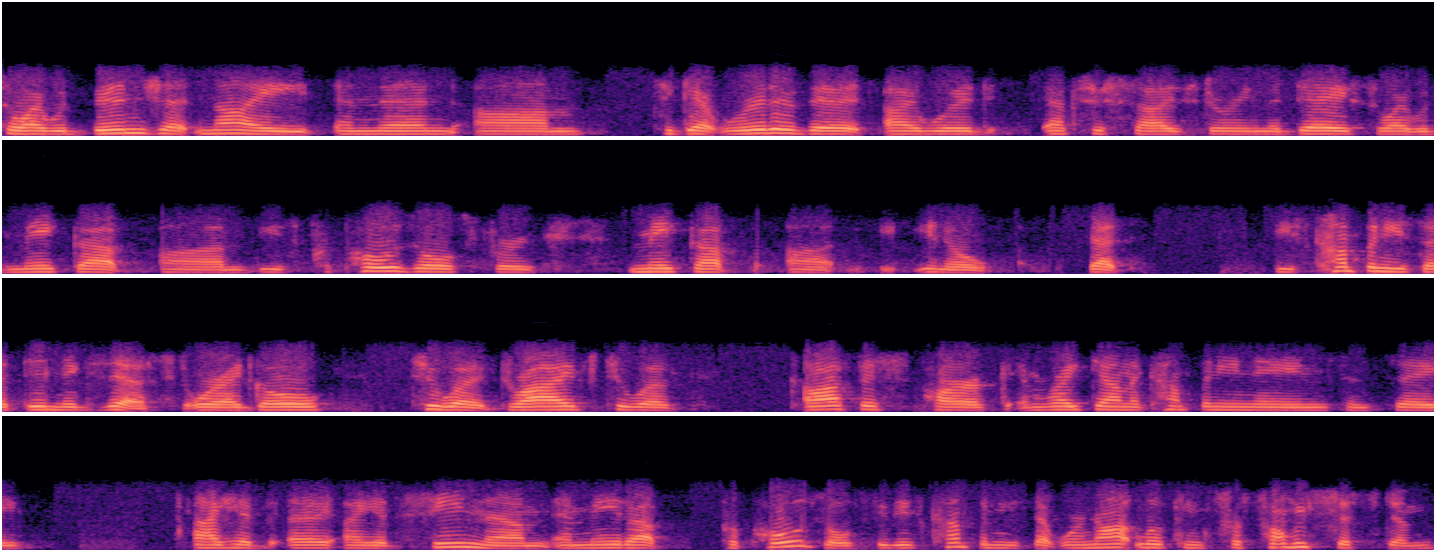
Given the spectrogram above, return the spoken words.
so I would binge at night and then um to get rid of it I would exercise during the day so I would make up um these proposals for makeup uh you know that these companies that didn't exist or I'd go to a drive to a office park and write down the company names and say I had I, I had seen them and made up proposals to these companies that were not looking for phone systems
